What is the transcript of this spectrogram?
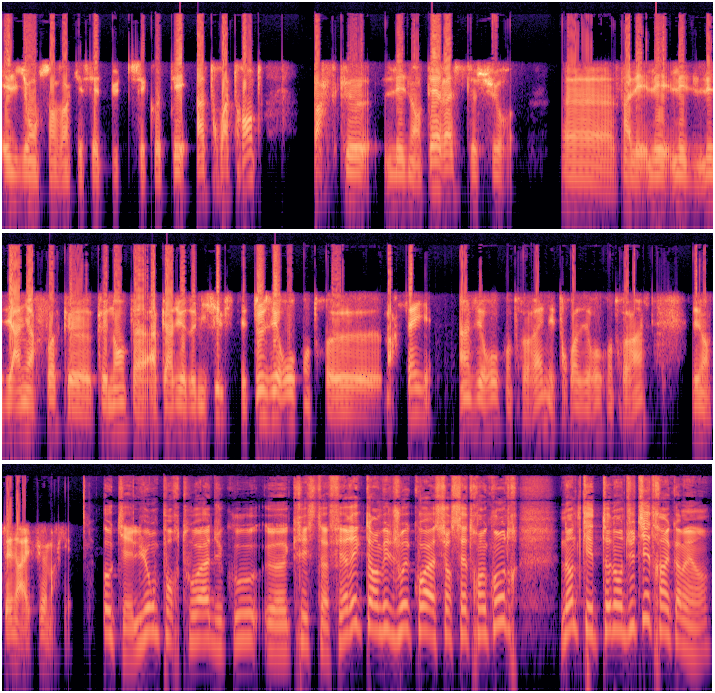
et Lyon sans encaisser de but c'est coté à 3,30 parce que les Nantais restent sur. Euh, enfin, les, les, les, dernières fois que, que Nantes a, a, perdu à domicile, c'était 2-0 contre euh, Marseille, 1-0 contre Rennes et 3-0 contre Reims. Les Nantais n'arrivent plus à marquer. Ok, Lyon pour toi, du coup, euh, Christophe. Eric, t'as envie de jouer quoi sur cette rencontre? Nantes qui est tenant du titre, hein, quand même. Hein.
